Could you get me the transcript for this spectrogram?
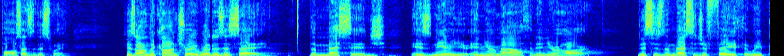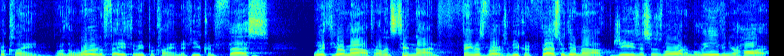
Paul says it this way says, On the contrary, what does it say? The message is near you, in your mouth and in your heart. This is the message of faith that we proclaim, or the word of faith that we proclaim. If you confess with your mouth, Romans 10 9, famous verse, if you confess with your mouth Jesus is Lord and believe in your heart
